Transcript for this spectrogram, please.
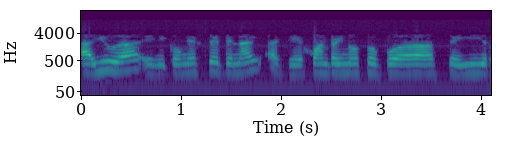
ayuda eh, con este penal a que Juan Reynoso pueda seguir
